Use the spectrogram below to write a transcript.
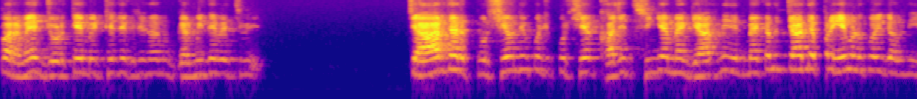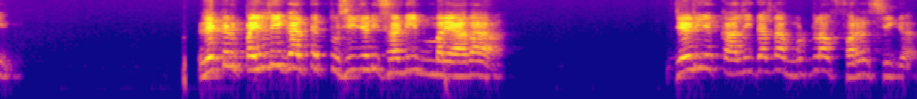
ਭਰਵੇਂ ਜੁੜ ਕੇ ਬੈਠੇ ਦੇਖ ਜਿਨ੍ਹਾਂ ਨੂੰ ਗਰਮੀ ਦੇ ਵਿੱਚ ਵੀ। 4000 ਕੁਰਸੀਆਂ ਦੀ ਕੁਝ ਕੁਰਸੀਆਂ ਖਾਲੀ ਸੀਗੀਆਂ, ਮੈਂ ਗਿਆਤ ਨਹੀਂ, ਮੈਂ ਕਹਿੰਦਾ ਚਾਹ ਭਰੀਏ ਮੈਨੂੰ ਕੋਈ ਗੱਲ ਨਹੀਂ। ਲੇਕਿਨ ਪਹਿਲੀ ਗੱਲ ਤੇ ਤੁਸੀਂ ਜਿਹੜੀ ਸਾਡੀ ਮਰਿਆਦਾ, ਜਿਹੜੀ ਅਕਾਲੀ ਦਲ ਦਾ ਮੁੱਢਲਾ ਫਰਜ਼ ਸੀਗਾ,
